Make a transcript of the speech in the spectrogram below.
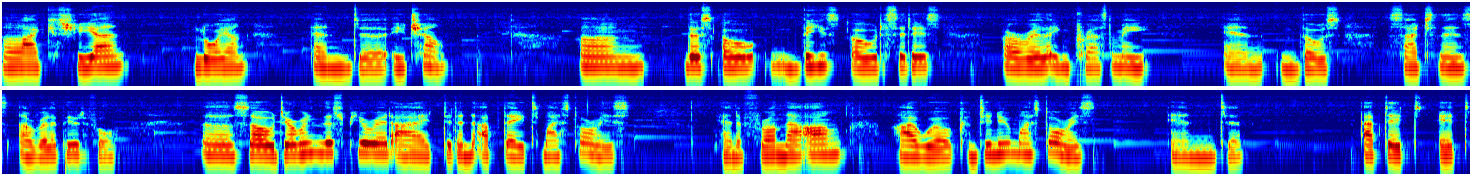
like Xi'an, Luoyang, and uh, Yichang. Um, this old, these old cities are really impressed me, and those sightings are really beautiful. Uh, so during this period, I didn't update my stories, and from now on, I will continue my stories and uh, update it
